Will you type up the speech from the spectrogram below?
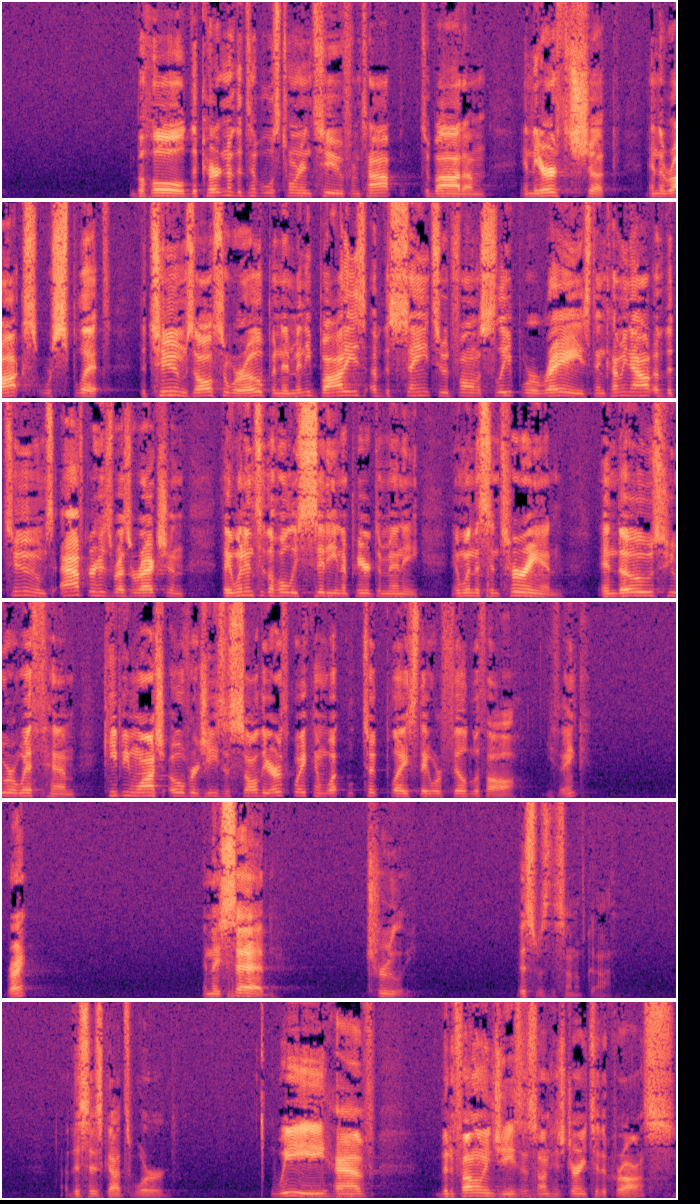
Behold, the curtain of the temple was torn in two from top to bottom, and the earth shook, and the rocks were split. The tombs also were opened, and many bodies of the saints who had fallen asleep were raised. And coming out of the tombs after his resurrection, they went into the holy city and appeared to many. And when the centurion and those who were with him, keeping watch over Jesus, saw the earthquake and what took place, they were filled with awe. You think? Right? And they said, Truly, this was the Son of God. This is God's Word. We have been following Jesus on his journey to the cross.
